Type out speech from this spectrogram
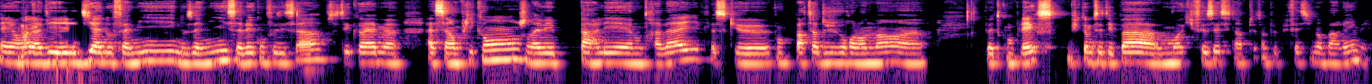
Et on avait dit à nos familles, nos amis, ils savaient qu'on faisait ça. C'était quand même assez impliquant. J'en avais parlé à mon travail parce que bon, partir du jour au lendemain peut être complexe. Et puis comme c'était pas moi qui faisais, c'était peut-être un peu plus facile d'en parler. Mais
